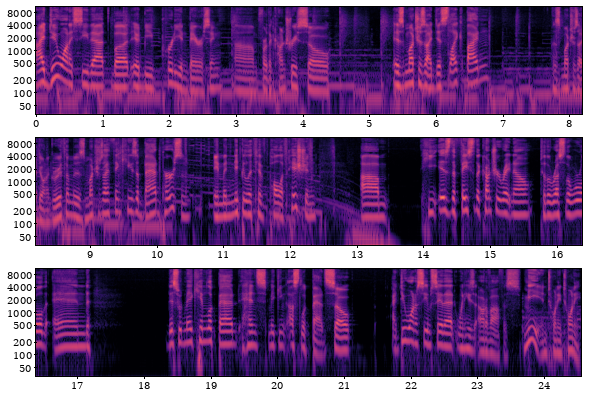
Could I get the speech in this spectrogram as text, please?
I do want to see that, but it would be pretty embarrassing um, for the country. So, as much as I dislike Biden, as much as I don't agree with him, as much as I think he's a bad person, a manipulative politician, um, he is the face of the country right now to the rest of the world, and this would make him look bad, hence making us look bad. So I do want to see him say that when he's out of office. Me in 2020.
